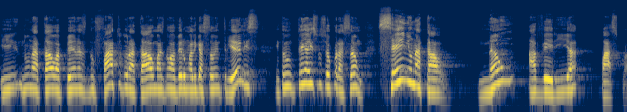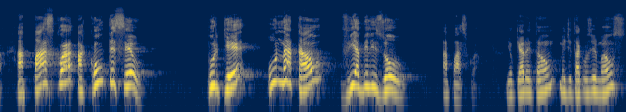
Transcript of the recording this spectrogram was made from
e no Natal apenas no fato do Natal, mas não haver uma ligação entre eles. Então tenha isso no seu coração. Sem o Natal não haveria Páscoa. A Páscoa aconteceu porque o Natal viabilizou a Páscoa. E eu quero então meditar com os irmãos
